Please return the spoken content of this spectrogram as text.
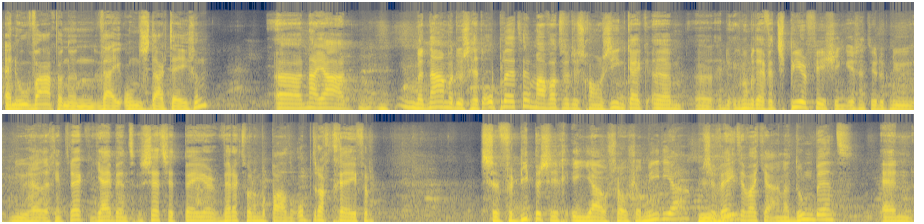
En hoe wapenen wij ons daartegen? Eh, nou ja, met name dus het opletten. Maar wat we dus gewoon zien. Kijk, ehm, eh, ik noem het even het spearfishing is natuurlijk nu, nu heel erg in trek. Jij bent ZZP'er, werkt voor een bepaalde opdrachtgever. Ze verdiepen zich in jouw social media. Ze weten wat je aan het doen bent. En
